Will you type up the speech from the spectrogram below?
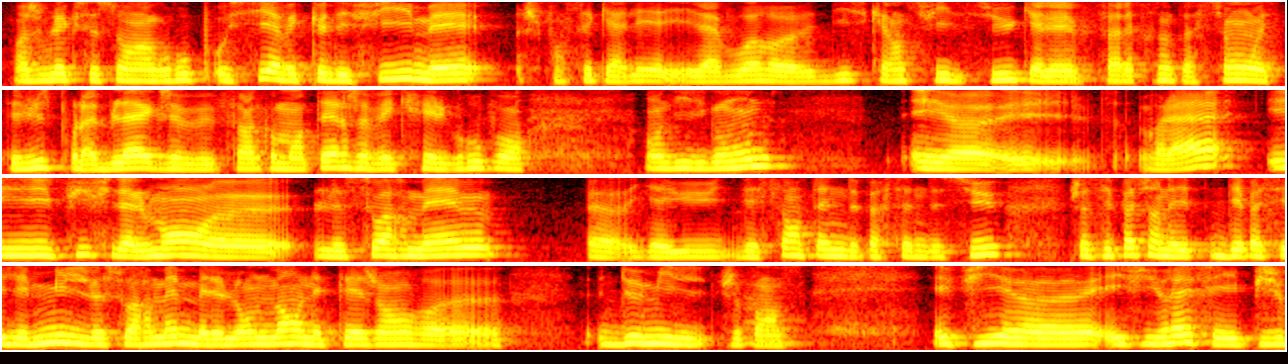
enfin, je voulais que ce soit un groupe aussi avec que des filles, mais je pensais qu'il allait y avoir 10-15 euh, filles dessus, qui allaient faire les présentations et c'était juste pour la blague. J'avais fait un commentaire, j'avais créé le groupe en, en 10 secondes. Euh, et, voilà. Et puis finalement, euh, le soir même, il y a eu des centaines de personnes dessus. Je ne sais pas si on a dépassé les 1000 le soir même, mais le lendemain, on était genre 2000, je pense. Et puis, euh, et puis bref, et puis je,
